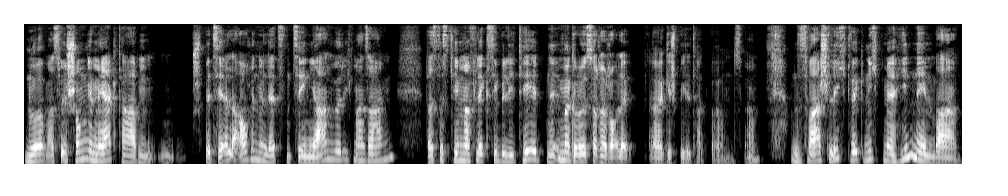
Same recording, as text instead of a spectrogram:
Nur was wir schon gemerkt haben, speziell auch in den letzten zehn Jahren, würde ich mal sagen, dass das Thema Flexibilität eine immer größere Rolle äh, gespielt hat bei uns. Ja. Und es war schlichtweg nicht mehr hinnehmbar,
